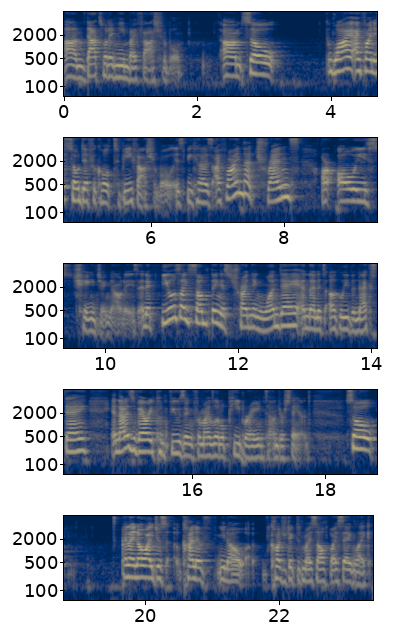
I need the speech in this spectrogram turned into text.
Um, that's what I mean by fashionable. Um, so, why I find it so difficult to be fashionable is because I find that trends are always changing nowadays. And it feels like something is trending one day and then it's ugly the next day. And that is very confusing for my little pea brain to understand. So, and I know I just kind of, you know, contradicted myself by saying like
